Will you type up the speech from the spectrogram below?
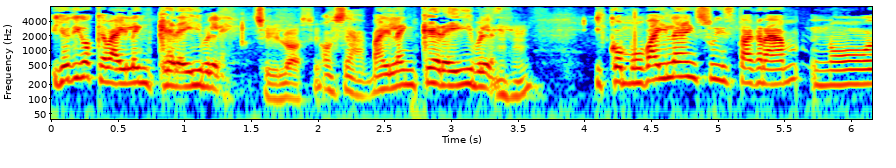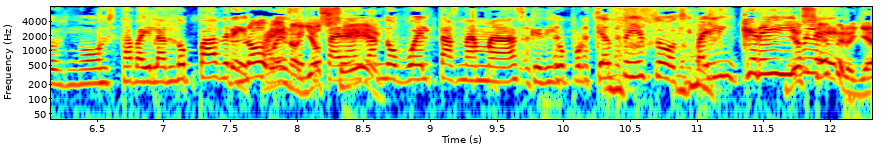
Yo digo que baila increíble. sí lo hace. O sea, baila increíble. Y como baila en su Instagram, no, no está bailando padre. No, Parece bueno, que yo está sé. ahí dando vueltas nada más. Que digo, ¿por qué hace eso? Si baila increíble. Yo sé, pero ya,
